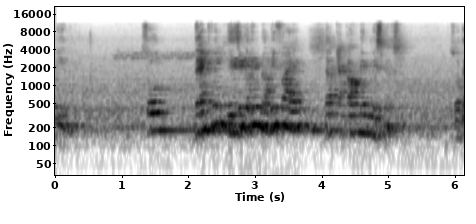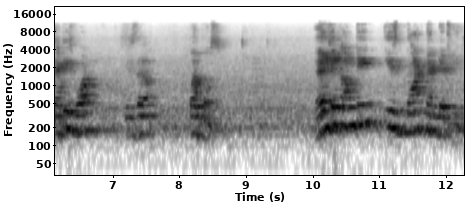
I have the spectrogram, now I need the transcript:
PNL. So that will basically nullify the accounting mismatch. So that is what is the purpose. Hedge accounting is not mandatory.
